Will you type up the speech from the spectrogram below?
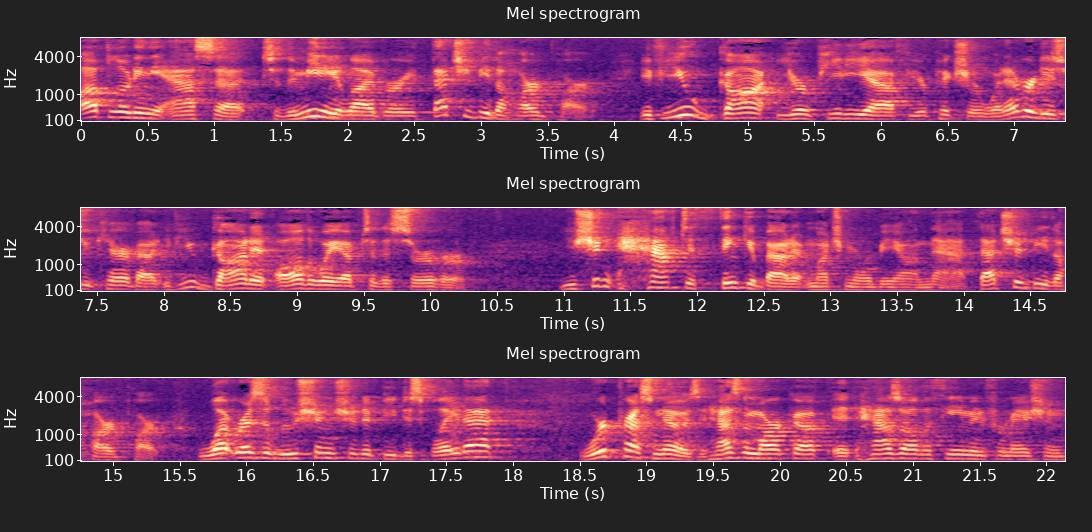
uploading the asset to the media library, that should be the hard part. If you got your PDF, your picture, whatever it is you care about, if you got it all the way up to the server, you shouldn't have to think about it much more beyond that. That should be the hard part. What resolution should it be displayed at? WordPress knows. It has the markup, it has all the theme information.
